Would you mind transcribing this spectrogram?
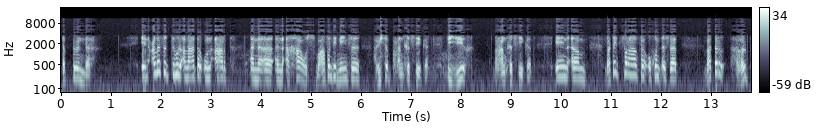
te plunder. En alles het toe later onaard in 'n in 'n chaos waarvan die mense huise brand gesteek het. Die jeug brand gesteek het. En ehm um, wat ek vra vanoggend is dat watter hulp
